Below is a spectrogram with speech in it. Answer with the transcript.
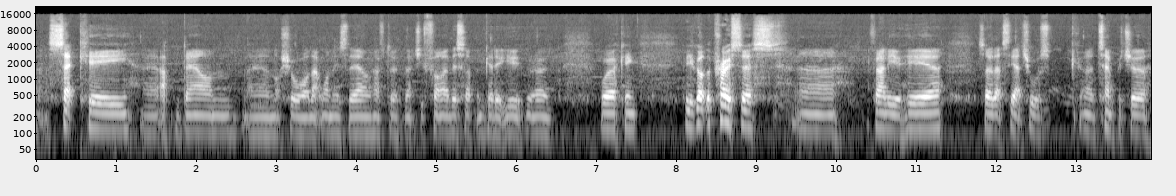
a set key, uh, up and down. Uh, I'm not sure what that one is there. I'll have to actually fire this up and get it uh, working. But you've got the process uh, value here. So that's the actual uh, temperature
